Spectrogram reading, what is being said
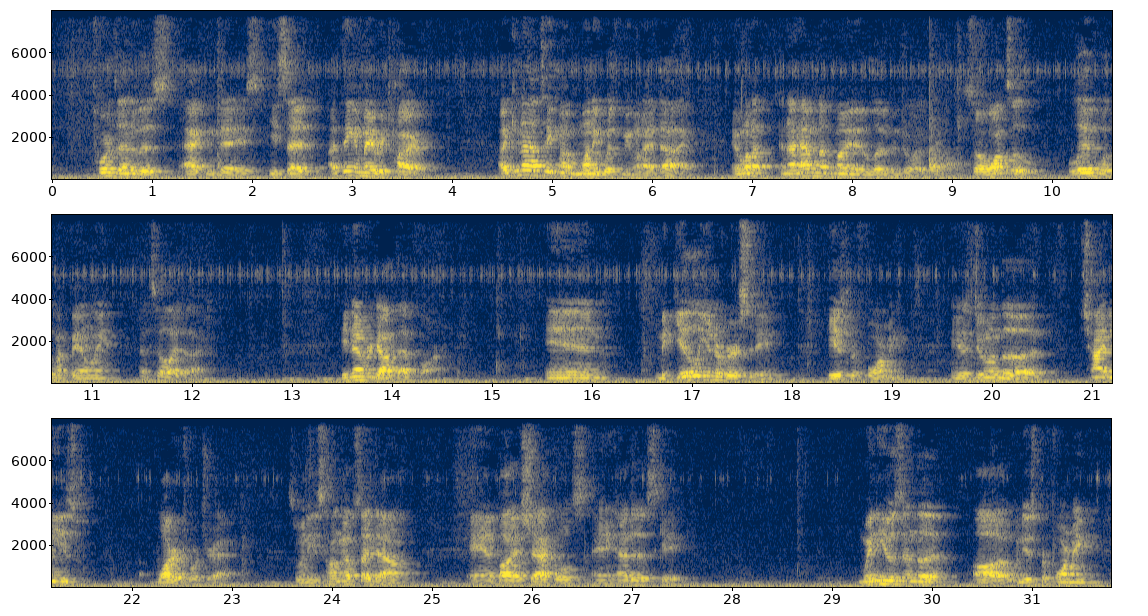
towards the end of his acting days, he said, I think I may retire. I cannot take my money with me when I die, and, when I, and I have enough money to live enjoyably. So I want to live with my family until I die. He never got that far. In McGill University, he is performing. He was doing the Chinese water torture act. So when he's hung upside down and by his shackles and he had to escape. When he was in the uh, when he was performing,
